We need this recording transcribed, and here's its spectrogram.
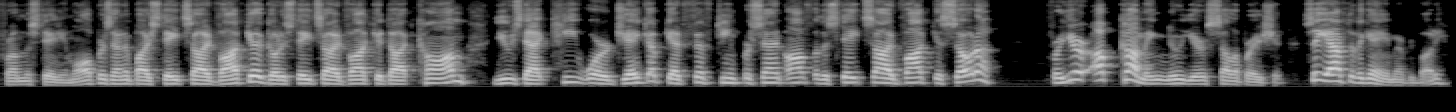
from the stadium. All presented by Stateside Vodka. Go to statesidevodka.com. Use that keyword Jacob. Get 15% off of the Stateside Vodka soda for your upcoming New Year's celebration. See you after the game, everybody.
